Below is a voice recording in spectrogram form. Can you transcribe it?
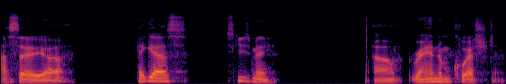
I say, uh, hey guys, excuse me, um, random question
